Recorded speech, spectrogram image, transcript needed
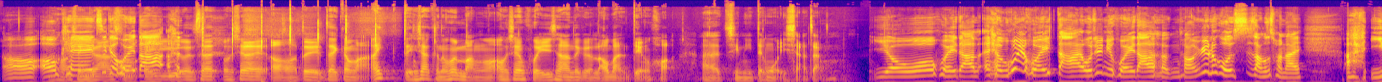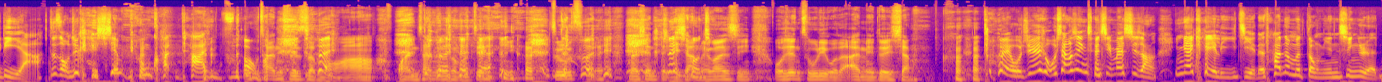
哦，OK，这个回答。我现我现在哦，对，在干嘛？哎，等一下可能会忙哦，我先回一下那个老板的电话，呃，请你等我一下这样。有哦，回答的哎，很会回答，我觉得你回答的很好。因为如果市长传来啊，伊利亚这种就可以先不用管他，你知道吗？午餐吃什么啊？晚餐有什么建议？诸如此类，那先等一下，没关系，我先处理我的暧昧对象。对，我觉得我相信陈其迈市长应该可以理解的，他那么懂年轻人。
